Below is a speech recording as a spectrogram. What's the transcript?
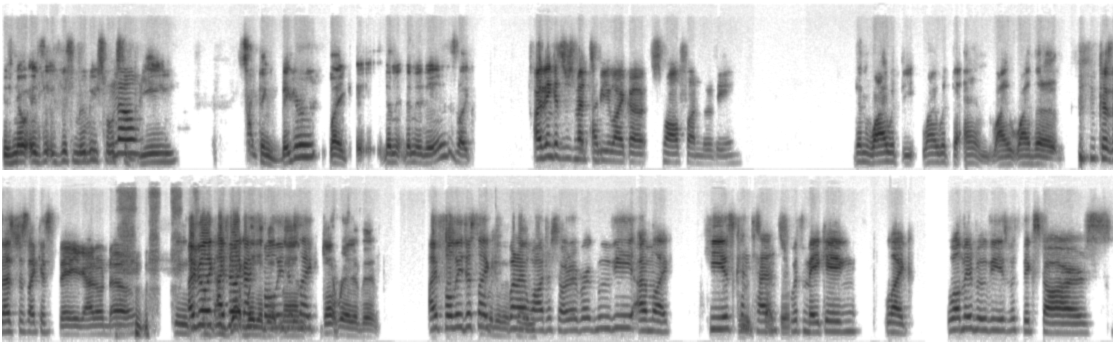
Is no? Is is this movie supposed No. to be something bigger like eh, than it, than it is? Like, I think it's just meant to I- be like a small fun movie then why with the why with the end? Why why the? because that's just like his thing. I don't know. Dude, I feel like- I feel like I of it, fully just, like- get rid of it. I fully just like when I watch a Soderbergh movie, I'm like, he is content with making like well-made movies with big stars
